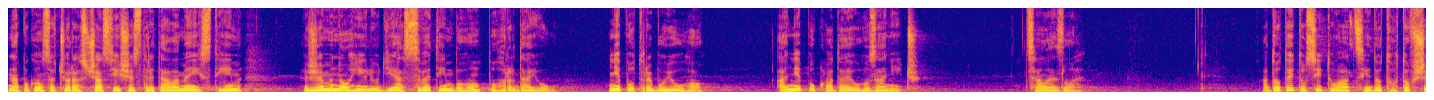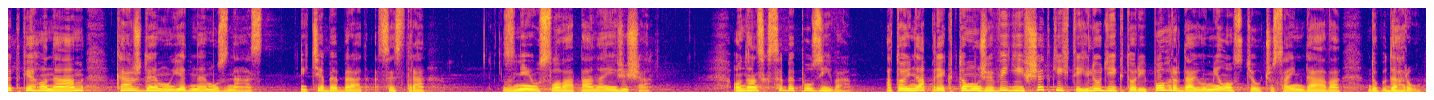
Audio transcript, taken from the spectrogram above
Napokon sa čoraz častejšie stretávame i s tým, že mnohí ľudia svetým Bohom pohrdajú, nepotrebujú ho a nepokladajú ho za nič. Celé zlé. A do tejto situácie, do tohto všetkého nám, každému jednému z nás, i tebe, brat sestra, zniejú slova pána Ježiša. On nás k sebe pozýva. A to i napriek tomu, že vidí všetkých tých ľudí, ktorí pohrdajú milosťou, čo sa im dáva do daru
